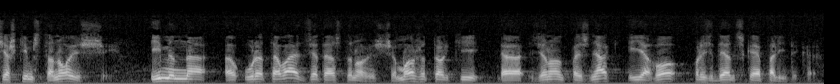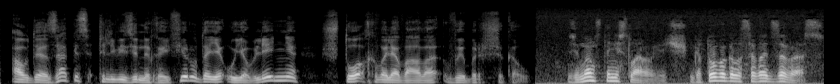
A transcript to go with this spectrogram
цяжкім становішчы именно уратаваць гэта становішча можа толькі зенон пазняк і яго прэзідэнцкая палітыка аўдыазапіс тэлевізійнага эфіру дае ўяўленне што хвалявала выбаршчыкаў зенон станіславович готова галасаваць за вас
